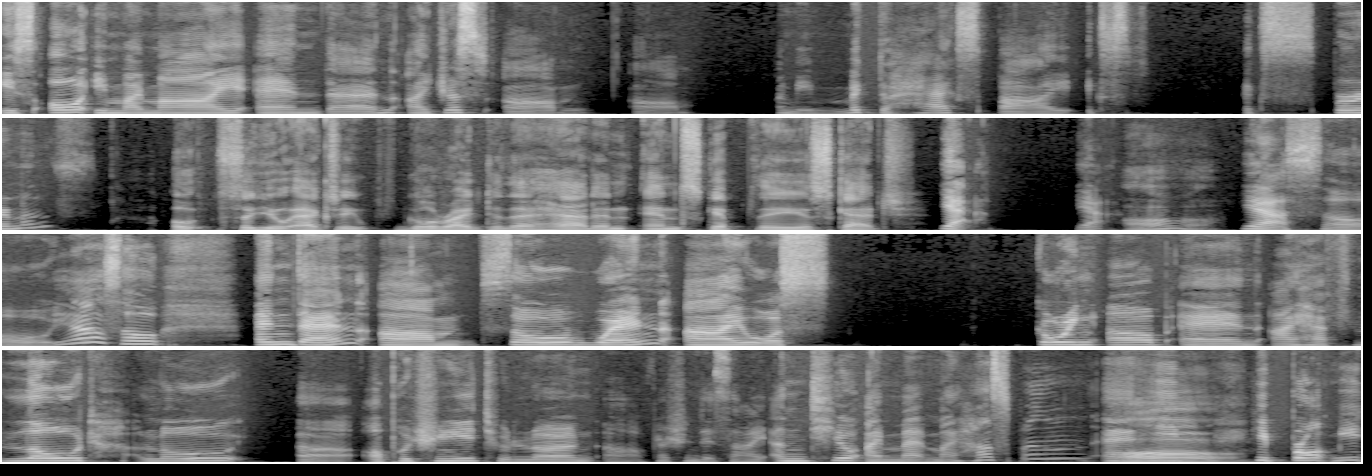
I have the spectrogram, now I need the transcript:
it's all in my mind, and then I just um um I mean make the hacks by ex- experiments. Oh, so you actually go right to the head and, and skip the sketch. Yeah, yeah, Oh, yeah. So yeah, so and then um so when I was growing up and I have low low uh, opportunity to learn uh, fashion design until I met my husband and Oh. he, he brought me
